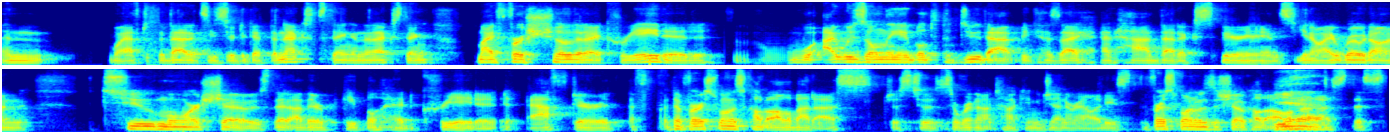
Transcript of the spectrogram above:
And well, after that, it's easier to get the next thing and the next thing. My first show that I created, I was only able to do that because I had had that experience. You know, I wrote on two more shows that other people had created after the first one was called All About Us, just to, so we're not talking generalities. The first one was a show called All Yeah. About Us. This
